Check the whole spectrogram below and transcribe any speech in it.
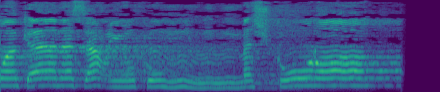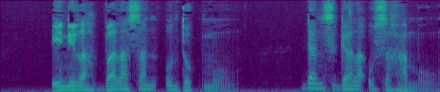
وكان سعيكم مشكورا Inilah balasan untukmu, dan segala usahamu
